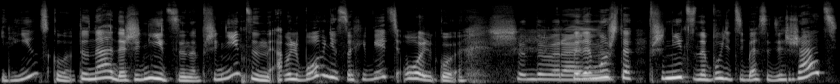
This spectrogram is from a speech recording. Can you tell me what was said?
Ильинскую, то надо жениться на Пшеницыной, а в любовницах иметь Ольгу. Шедеврально. Потому что Пшеницына будет тебя содержать,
